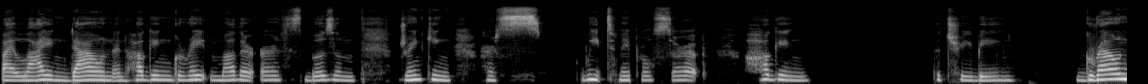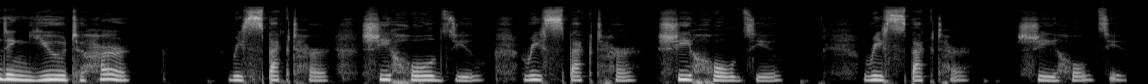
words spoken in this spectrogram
by lying down and hugging Great Mother Earth's bosom, drinking her sweet maple syrup, hugging the tree being, grounding you to her. Respect her. She holds you. Respect her. She holds you. Respect her. She holds you.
